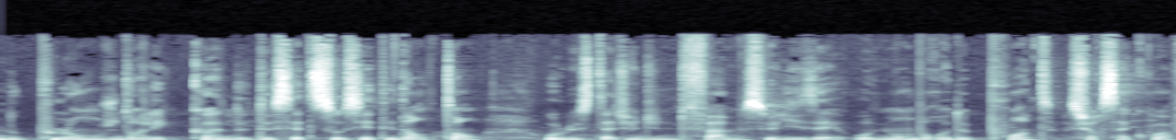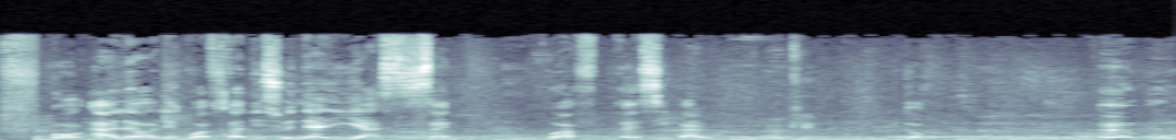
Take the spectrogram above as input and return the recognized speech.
nous plonge dans les codes de cette société d'antan où le statut d'une femme se lisait au nombre de pointes sur sa coiffe. Bon, alors, les coiffes traditionnelles, il y a cinq coiffes principales. Ok. Donc, un bout,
